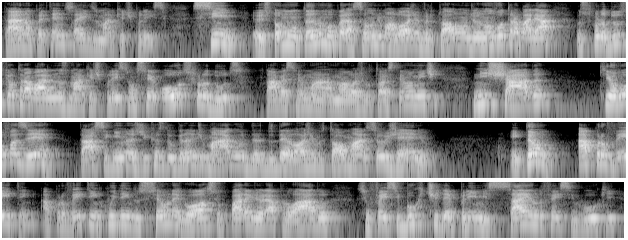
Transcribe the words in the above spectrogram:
tá? Não pretendo sair dos marketplaces. Sim, eu estou montando uma operação de uma loja virtual onde eu não vou trabalhar os produtos que eu trabalho nos marketplaces, vão ser outros produtos, tá? Vai ser uma, uma loja virtual extremamente nichada que eu vou fazer, tá? Seguindo as dicas do grande mago do, do The Loja Virtual, Márcio Eugênio. Então, aproveitem, aproveitem e cuidem do seu negócio, parem de olhar para o lado, se o Facebook te deprime, saiam do Facebook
